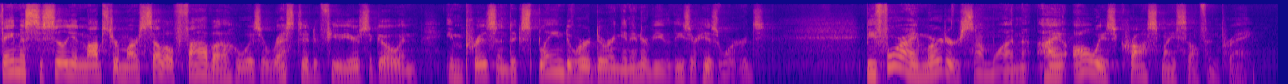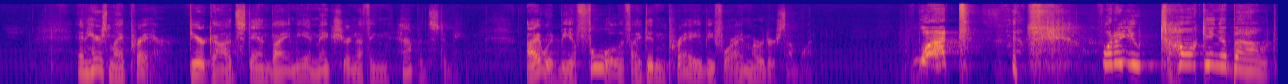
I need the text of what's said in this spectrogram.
Famous Sicilian mobster Marcello Fava, who was arrested a few years ago and imprisoned, explained to her during an interview these are his words Before I murder someone, I always cross myself and pray. And here's my prayer Dear God, stand by me and make sure nothing happens to me. I would be a fool if I didn't pray before I murder someone. What? what are you talking about?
